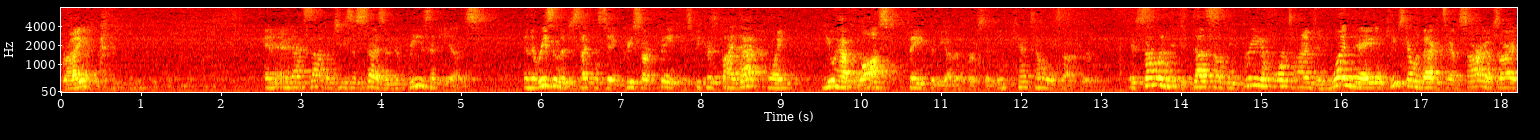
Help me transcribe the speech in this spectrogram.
right? And, and that's not what Jesus says. And the reason is and the reason the disciples say increase our faith is because by that point, you have lost faith in the other person. You can't tell me it's not true. If someone does something three or four times in one day and keeps coming back and saying, I'm sorry, I'm sorry,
